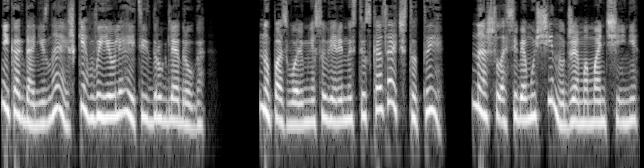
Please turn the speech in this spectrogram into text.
Никогда не знаешь, кем вы являетесь друг для друга. Но позволь мне с уверенностью сказать, что ты нашла себе мужчину Джема Манчини.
